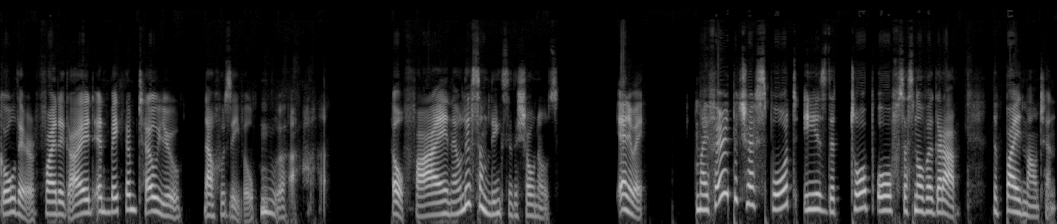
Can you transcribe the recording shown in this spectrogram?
go there, find a guide, and make them tell you. Now, who's evil? Oh, fine. I'll leave some links in the show notes. Anyway, my favorite picturesque spot is the top of Sosnovaya Gora, the Pine Mountain.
